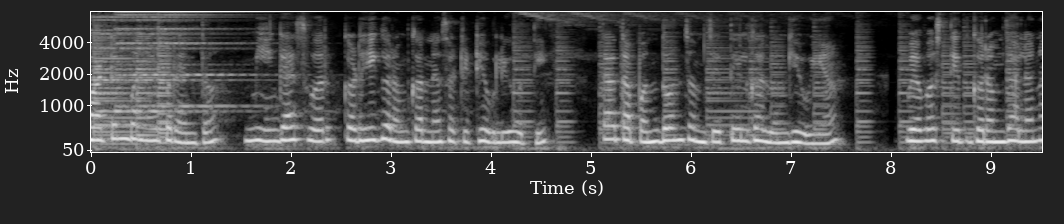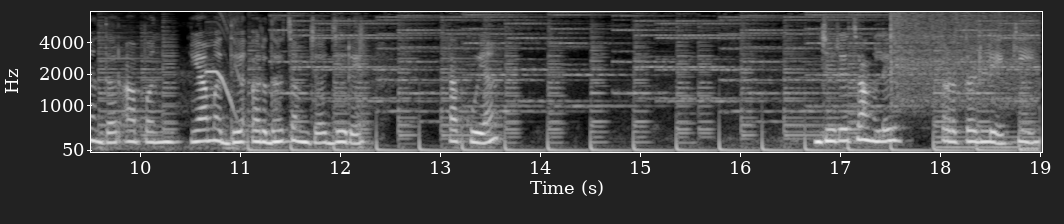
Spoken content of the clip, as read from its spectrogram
वाटण बनवेपर्यंत मी गॅसवर कढई गरम करण्यासाठी ठेवली होती. त्यात आपण दोन चमचे तेल घालून घेऊया. व्यवस्थित गरम झाल्यानंतर आपण यामध्ये अर्धा चमचा जिरे टाकूया. जिरे चांगले तडतडले की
